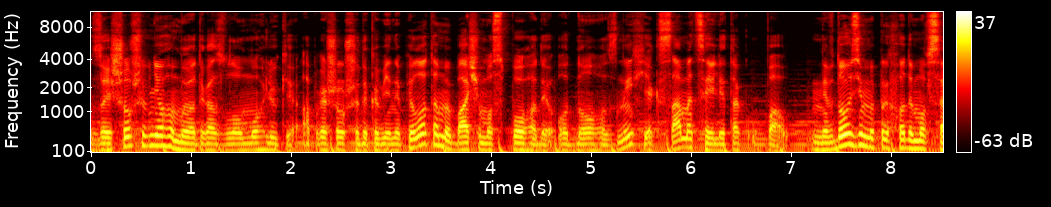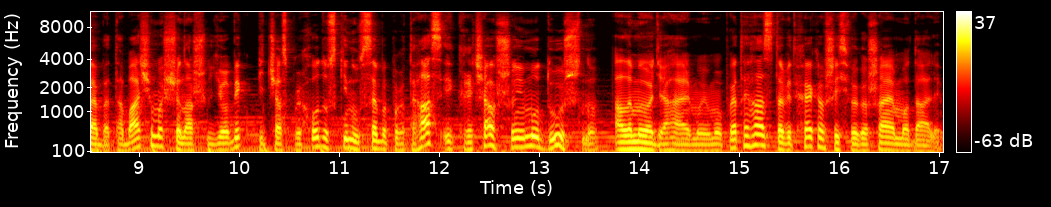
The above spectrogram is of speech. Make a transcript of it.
Зайшовши в нього, ми одразу ловимо глюки, а пройшовши до кабіни пілота, ми бачимо спогади одного з них, як саме цей літак упав. Невдовзі ми приходимо в себе та бачимо, що наш Йобік під час приходу скинув в себе протигаз і кричав, що йому душно. Але ми одягаємо йому протигаз та відхекавшись, вирушаємо далі.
